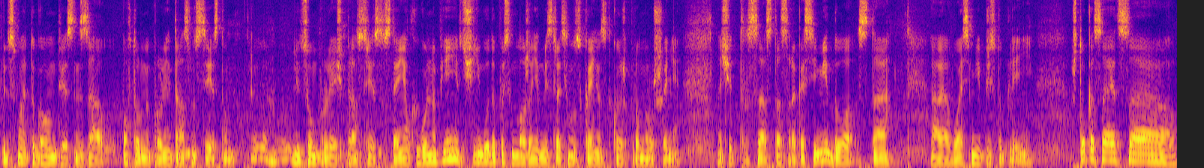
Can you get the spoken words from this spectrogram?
предусматривает уголовную ответственность за повторное управление транспортным средством лицом, управляющим транспортным средством в состоянии алкогольного опьянения в течение года после наложения административного взыскания за такое же правонарушение. Значит, со 147 до 108 преступлений. Что касается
